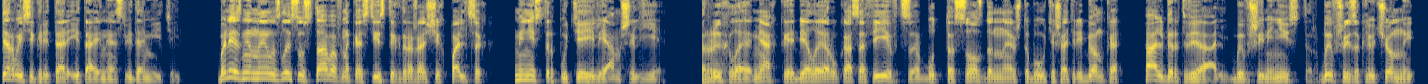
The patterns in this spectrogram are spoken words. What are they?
первый секретарь и тайный осведомитель. Болезненные узлы суставов на костистых дрожащих пальцах, министр путей Лиам Шелье. Рыхлая, мягкая белая рука Софиевца, будто созданная, чтобы утешать ребенка, Альберт Виаль, бывший министр, бывший заключенный,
